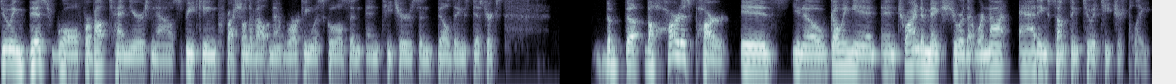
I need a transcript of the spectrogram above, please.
doing this role for about 10 years now, speaking, professional development, working with schools and, and teachers and buildings, districts, the, the, the hardest part is, you know, going in and trying to make sure that we're not adding something to a teacher's plate,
